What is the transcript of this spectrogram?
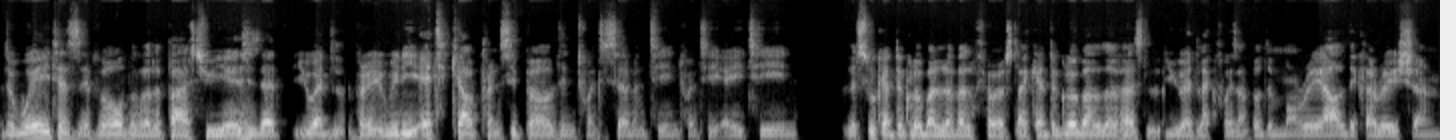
The way it has evolved over the past few years is that you had very really ethical principles in 2017, 2018. Let's look at the global level first. Like at the global level, you had like, for example, the Montreal Declaration,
